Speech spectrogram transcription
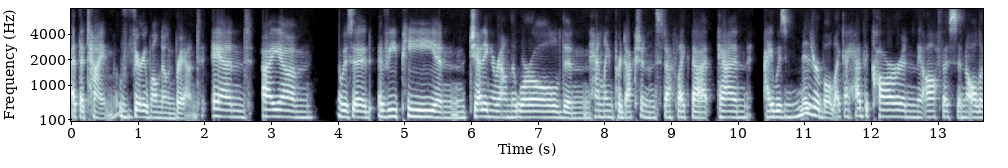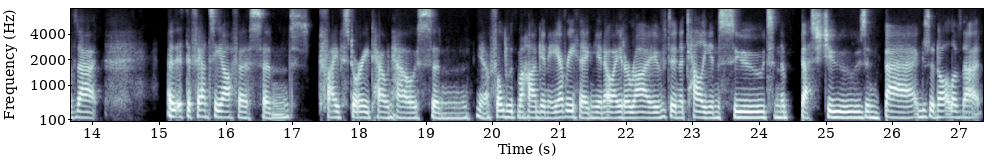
at the time, very well known brand. And I um I was a, a, VP and jetting around the world and handling production and stuff like that. And I was miserable. Like I had the car and the office and all of that, at the fancy office and five story townhouse and, you know, filled with mahogany, everything. You know, I had arrived in Italian suits and the best shoes and bags and all of that.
